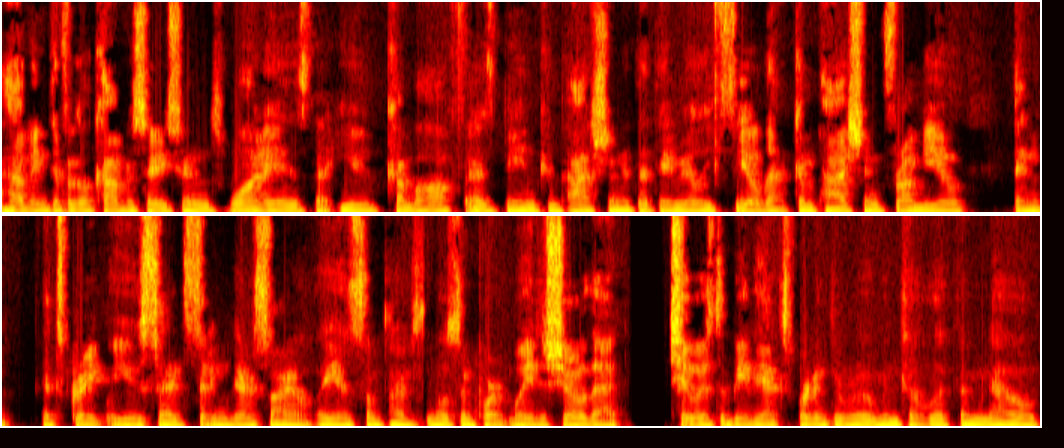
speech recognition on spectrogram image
having difficult conversations. One is that you come off as being compassionate, that they really feel that compassion from you. And it's great what you said. Sitting there silently is sometimes the most important way to show that. Two is to be the expert in the room and to let them know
